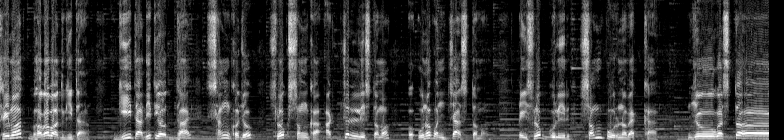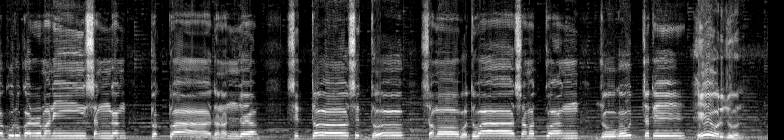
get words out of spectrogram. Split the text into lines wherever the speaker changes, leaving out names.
শ্রীমদ্ ভগবদ গীতা। দ্বিতীয় অধ্যায়, সাংখ্যযোগ, শ্লোক সংখ্যা আটচল্লিশতম ও ঊনপঞ্চাশতম। এই শ্লোকগুলির সম্পূর্ণ ব্যাখ্যা, যোগস্থ কুরু কর্মাণি সঙ্গং ত্যক্ত্বা ধনঞ্জয়। সিদ্ধ সিদ্ধ সমভূত্বা সমত্বং যোগ উচ্চতে। হে অর্জুন,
